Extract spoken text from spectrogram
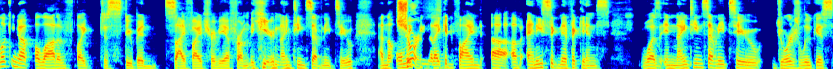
looking up a lot of like just stupid sci-fi trivia from the year 1972, and the only Sure. thing that I could find uh, of any significance was in 1972. George Lucas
